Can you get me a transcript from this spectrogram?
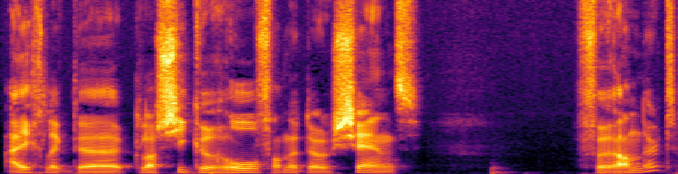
eigenlijk de klassieke rol van de docent verandert?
